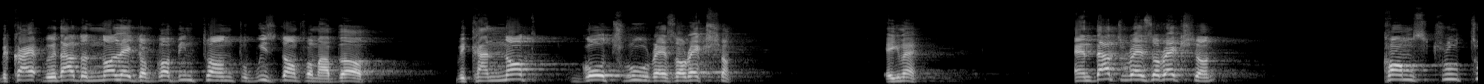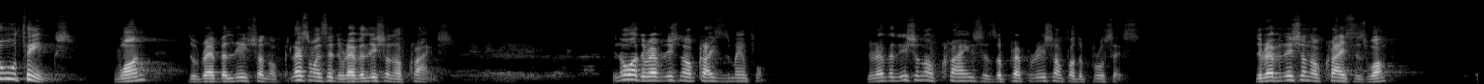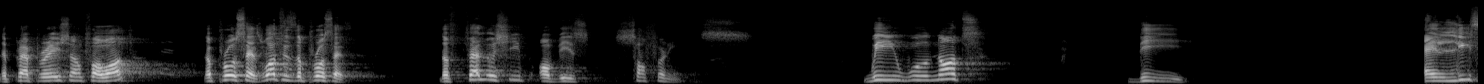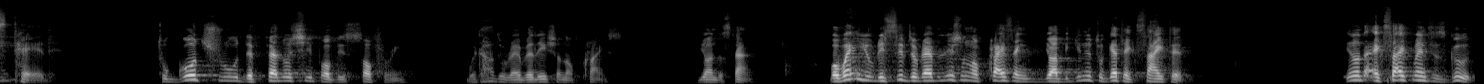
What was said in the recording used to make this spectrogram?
Because without the knowledge of God being turned to wisdom from above, we cannot go through resurrection. Amen. And that resurrection comes through two things one, the revelation of let's say the revelation of Christ. You know what the revelation of Christ is meant for? The revelation of Christ is the preparation for the process. The revelation of Christ is what? The preparation for what? The process. What is the process? The fellowship of his sufferings. We will not be enlisted to go through the fellowship of his suffering without the revelation of Christ. You understand? But when you receive the revelation of Christ and you are beginning to get excited, you know, the excitement is good.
